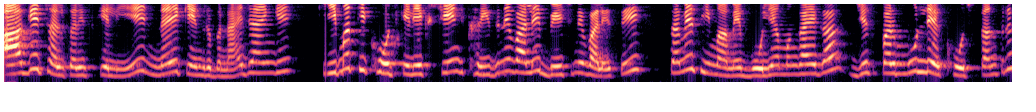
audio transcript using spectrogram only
आगे चलकर इसके लिए नए केंद्र बनाए जाएँगे। कीमत की खोज के लिए एक्सचेंज खरीदने वाले, बेचने वाले से समय सीमा में बोलियाँ मंगाएगा, जिस पर मूल्य खोज तंत्र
